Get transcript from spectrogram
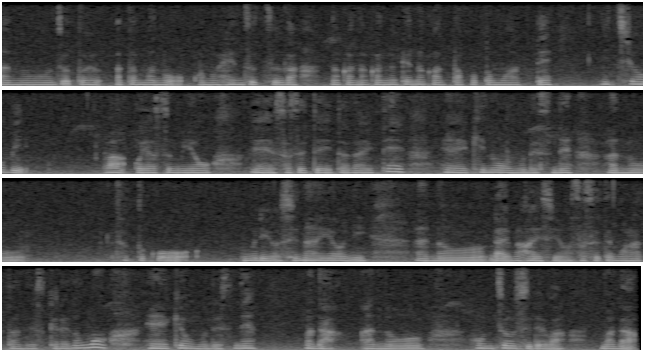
あのちょっと頭のこの片頭痛がなかなか抜けなかったこともあって日曜日はお休みを、えさせていただいて、え昨日もですねあのちょっとこう無理をしないようにあのライブ配信をさせてもらったんですけれども、え、今日もですねまだあの本調子ではまだ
